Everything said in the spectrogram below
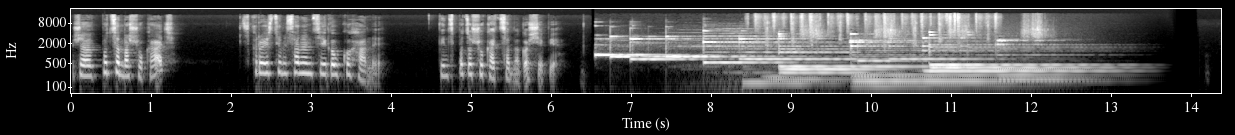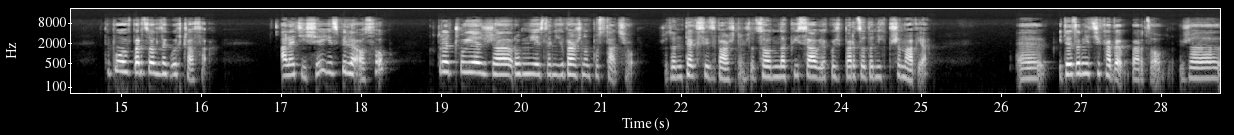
że po co ma szukać, skoro jest tym samym, co jego ukochany. Więc po co szukać samego siebie? To było w bardzo odległych czasach. Ale dzisiaj jest wiele osób, które czuje, że Rumi jest dla nich ważną postacią, że ten tekst jest ważny, że to, co on napisał, jakoś bardzo do nich przemawia. E, I to jest dla mnie ciekawe bardzo, że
